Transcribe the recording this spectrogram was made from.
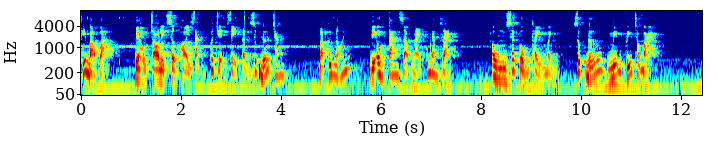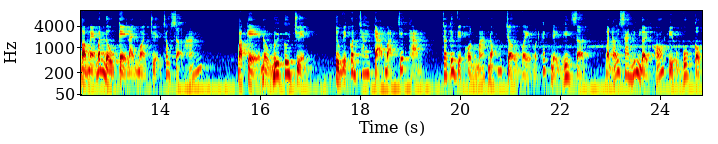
Thế bảo vào, người học trò lịch sự hỏi rằng có chuyện gì cần giúp đỡ chăng? Bà cứ nói, vì ông ta dạo này cũng đang rảnh. Ông sẽ cùng thầy mình giúp đỡ miễn phí cho bà. Bà mẹ bắt đầu kể lại mọi chuyện trong sợ hãi. Bà kể đầu đuôi câu chuyện, từ việc con trai cả bà chết thảm cho tới việc hồn ma đó trở về một cách đầy ghê sợ và nói ra những lời khó hiểu vô cùng.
